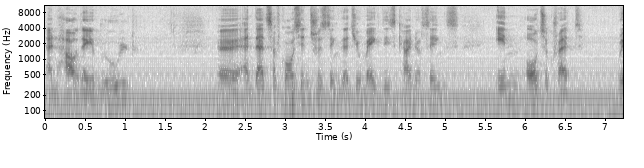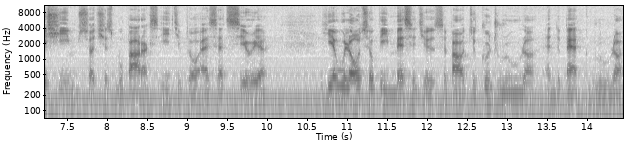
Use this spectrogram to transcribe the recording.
and how they ruled. Uh, and that's, of course, interesting that you make these kind of things in autocrat regimes such as Mubarak's Egypt or Assad's Syria. Here will also be messages about the good ruler and the bad ruler,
